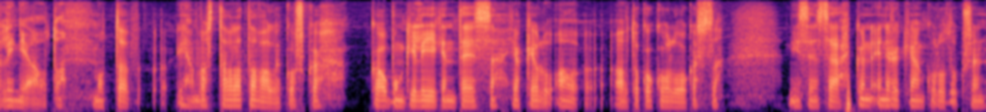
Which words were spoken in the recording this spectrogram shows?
linja-autoa. Mutta ihan vastaavalla tavalla, koska kaupunkiliikenteessä jakeluauto koko luokassa, niin sen sähkön energiankulutuksen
